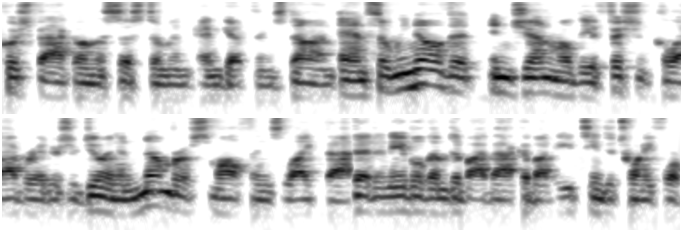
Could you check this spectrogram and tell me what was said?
push back on the system and, and get things done. And so we know that in general, the efficient collaborators are doing a number of small things like that that enable them to buy back about 18 to 24%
